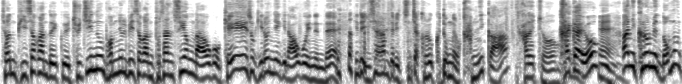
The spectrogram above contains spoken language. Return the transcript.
전 비서관도 있고요. 주진우 법률비서관 부산 수영 나오고 계속 이런 얘기 나오고 있는데 근데 이 사람들이 진짜 그, 그 동네로 갑니까? 가겠죠. 갈까요? 네. 아니 그러면 너무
